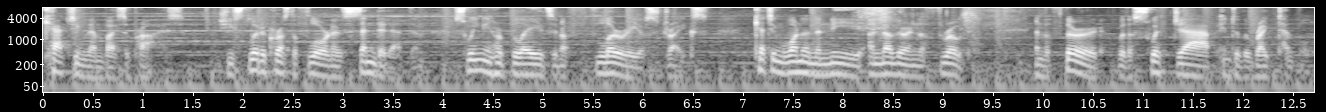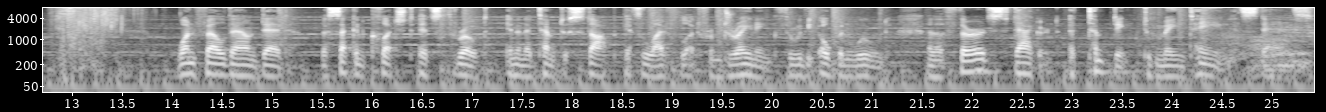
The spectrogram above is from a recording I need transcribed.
catching them by surprise. She slid across the floor and ascended at them, swinging her blades in a flurry of strikes, catching one in the knee, another in the throat, and the third with a swift jab into the right temple. One fell down dead, the second clutched its throat in an attempt to stop its lifeblood from draining through the open wound, and the third staggered, attempting to maintain its stance.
